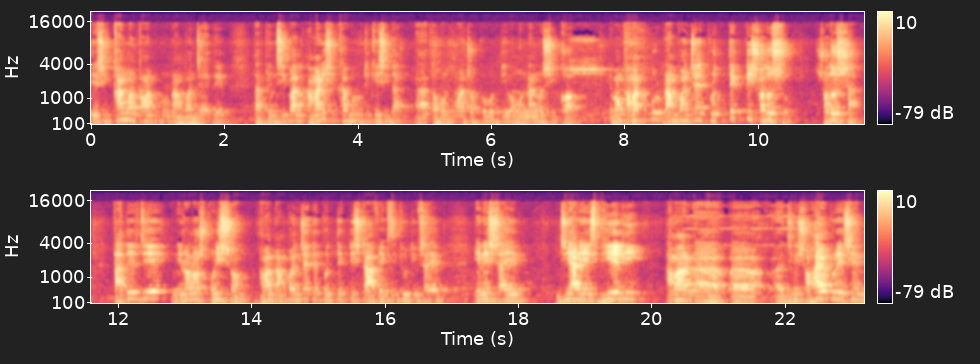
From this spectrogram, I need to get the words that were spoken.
যে শিক্ষাঙ্গন কামারপুকুর গ্রাম পঞ্চায়েতে, তার প্রিন্সিপাল আমারই শিক্ষাগুরু টিকে সিদা তপন কুমার চক্রবর্তী এবং অন্যান্য শিক্ষক এবং কামারপুকুর গ্রাম পঞ্চায়েত প্রত্যেকটি সদস্য, সদস্যা তাদের যে নিরলস পরিশ্রম আমার গ্রাম পঞ্চায়েতের প্রত্যেকটি স্টাফ এক্সিকিউটিভ সাহেব এনএস সাহেব জিআরএস ভিএলই আমার আহ, আহ, যিনি সহায়ক রয়েছেন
